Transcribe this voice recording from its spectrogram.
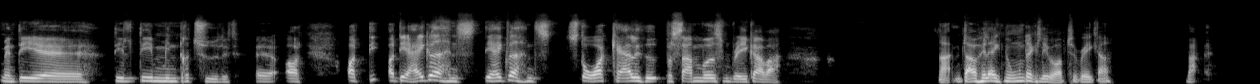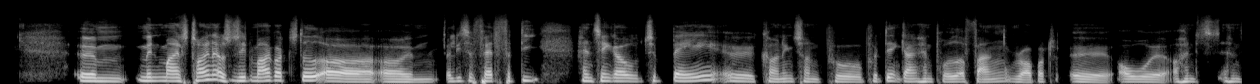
men det, øh, det, det er mindre tydeligt. Øh, og, og, det, og det har ikke været hans det har ikke været hans store kærlighed på samme måde som Rhaegar var. Nej, men der er jo heller ikke nogen, der kan leve op til Rhaegar. Nej. Øhm, men Miles Tøjne er jo sådan set et meget godt sted at, at, øhm, at lige tage fat, fordi han tænker jo tilbage, øh, Connington, på, på den gang, han prøvede at fange Robert, øh, og, øh, og han, han,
